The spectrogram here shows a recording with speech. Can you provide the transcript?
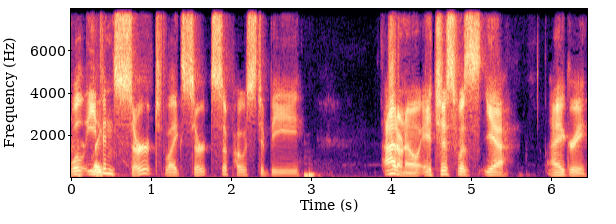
Well, even Cert, like Cert's supposed to be I don't know. It just was yeah, I agree.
